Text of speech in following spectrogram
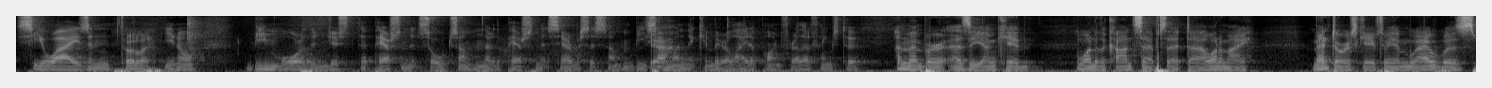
COIs, and Totally. you know, be more than just the person that sold something or the person that services something. Be Yeah. someone that can be relied upon for other things too. I remember as a young kid, one of the concepts that uh, one of my mentors gave to me, and I was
